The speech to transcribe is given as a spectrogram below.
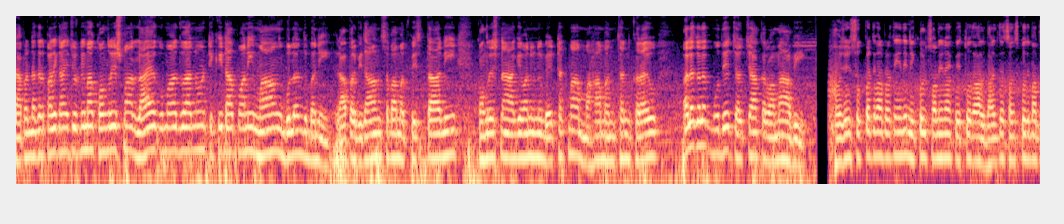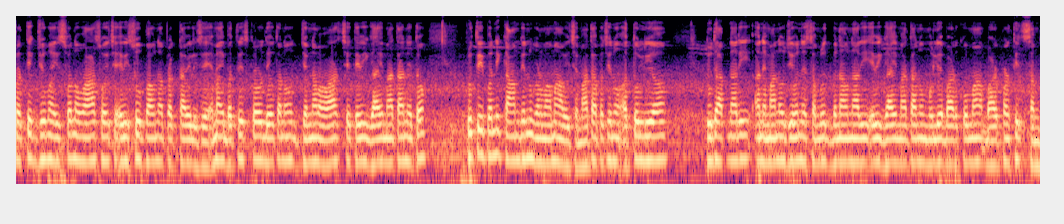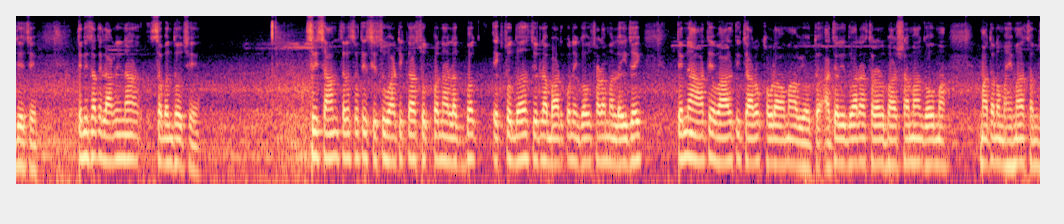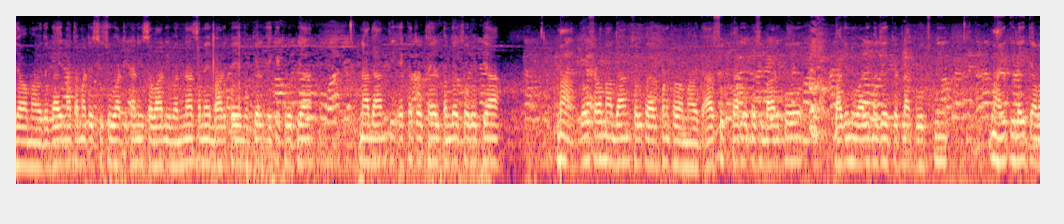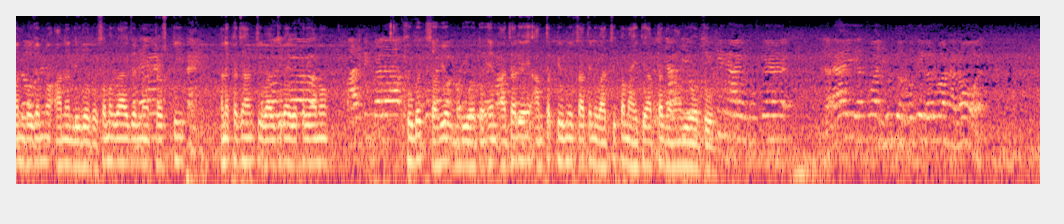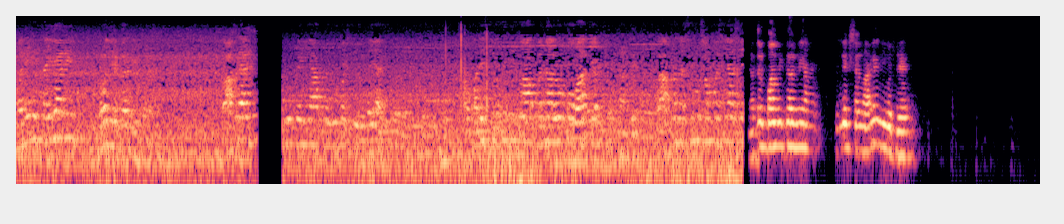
રાપર નગરપાલિકાની ચૂંટણીમાં કોંગ્રેસમાં લાયક ઉમેદવારનો ટિકિટ આપવાની માંગ બુલંદ બની. રાપર વિધાનસભા મતવિસ્તારની કોંગ્રેસના આગેવાનોની બેઠકમાં મહામંથન કરાયું. અલગ અલગ મુદ્દે ચર્ચા કરવામાં આવી. હજુ સુખપ્રતિમા પ્રતિનિધિ નિકુલ સોનીના વિસ્તૃત અહેવાલ ભારતીય સંસ્કૃતિમાં પ્રત્યેક જીવમાં ઈશ્વરનો વાસ હોય છે એવી શુભ ભાવના પ્રગટાવેલી છે. એમાંય બત્રીસ કરોડ દેવતાનો જેમનામાં વાસ છે તેવી ગાય માતાને તો પૃથ્વી પરની કામધેનુ ગણવામાં આવે છે. માતા પછીનું અતુલ્ય દૂધ આપનારી અને માનવ જીવનને સમૃદ્ધ બનાવનારી એવી ગાય માતાનું મૂલ્ય બાળકોમાં બાળપણથી જ સમજે છે. તેની સાથે લાગણીના સંબંધો છે. શ્રી શ્યામ સરસ્વતી શિશુ વાટિકા સુખપરના લગભગ એકસો દસ જેટલા બાળકોને ગૌશાળામાં લઈ જઈ તેમના હાથે વાલથી ચારો ખવડાવવામાં આવ્યો હતો. આચાર્ય દ્વારા સરળ ભાષામાં ગૌમાં, માતાનો મહિમા સમજાવવામાં આવ્યો હતો. ગાય માતા માટે શિશુ વાટિકાની સવારની વંદના સમયે બાળકોએ મૂકેલ એક એક રૂપિયાના દાનથી એકત્ર થયેલ પંદરસો રૂપિયામાં ગૌશાળામાં દાન સ્વરૂપે અર્પણ કરવામાં આવે. છે આ શુભ કાર્ય પછી બાળકો બાજુની વાડીમાં જઈ કેટલાક વૃક્ષની માહિતી લઈ ત્યાં વનભોજનનો આનંદ લીધો હતો. સમગ્ર આયોજનમાં ટ્રસ્ટી અને ખજાનચી વાલજીભાઈ વેકરિયાનો ખૂબ જ સહયોગ મળ્યો હતો. એમ આચાર્યએ આમતક ટીવી ન્યૂઝ સાથેની વાતચીતમાં માહિતી આપતા જણાવ્યું હતું. આપણે આજે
